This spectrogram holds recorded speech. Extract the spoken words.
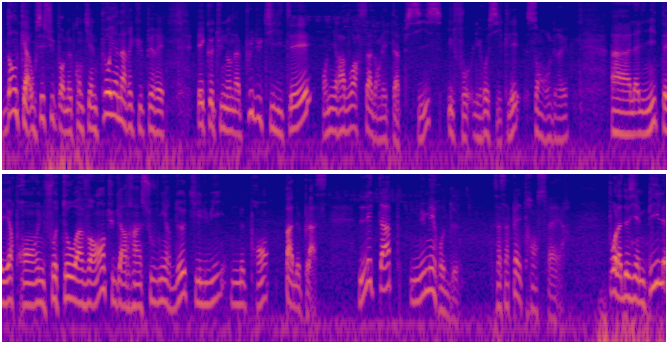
dans le cas où ces supports ne contiennent plus rien à récupérer et que tu n'en as plus d'utilité, on ira voir ça dans l'étape 6, il faut les recycler sans regret. À la limite, d'ailleurs, prends une photo avant, tu garderas un souvenir d'eux qui, lui, ne prend pas de place. L'étape numéro 2, ça s'appelle transfert. Pour la deuxième pile,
